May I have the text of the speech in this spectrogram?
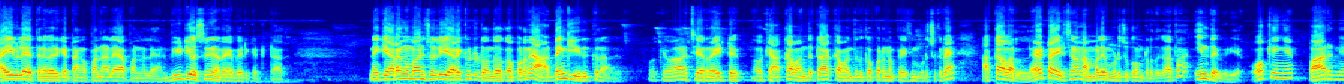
லைவ்ல எத்தனை பேர் கேட்டாங்க பண்ணலையா பண்ணலையான்னு. வீடியோஸ்லையும் நிறைய பேர் கேட்டுட்டாங்க. இன்னைக்கு இறங்குமான்னு சொல்லி இறக்கி விட்டுட்டு வந்ததுக்கப்புறம் தான் அடங்கி இருக்கிறாங்க ஓகேவா சரி ரைட்டு ஓகே அக்கா வந்துட்டா அக்கா வந்ததுக்கப்புறம் நான் பேசி முடிச்சுக்கிறேன். அக்கா வர லேட் ஆயிடுச்சுன்னா நம்மளே முடிச்சுக்கோன்றதுக்காக தான் இந்த வீடியோ ஓகேங்க பாருங்க.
